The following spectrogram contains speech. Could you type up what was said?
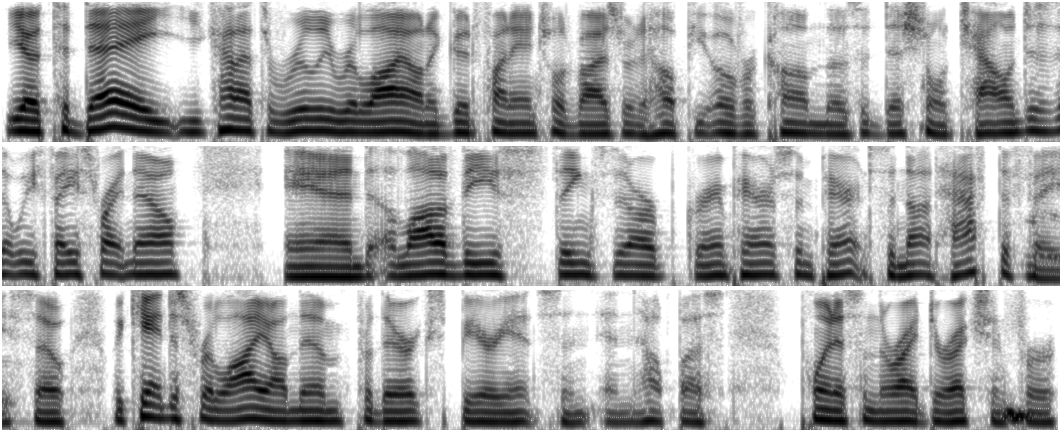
you know, today you kind of have to really rely on a good financial advisor to help you overcome those additional challenges that we face right now. And a lot of these things that our grandparents and parents did not have to mm-hmm. face. So we can't just rely on them for their experience and, and help us point us in the right direction mm-hmm. for,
